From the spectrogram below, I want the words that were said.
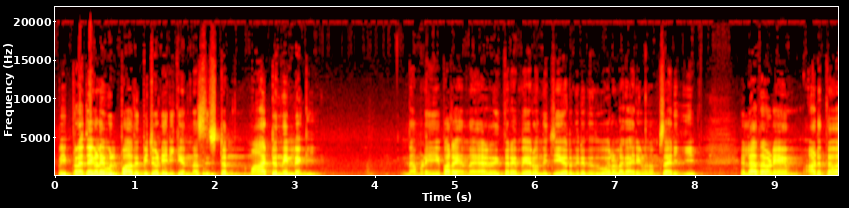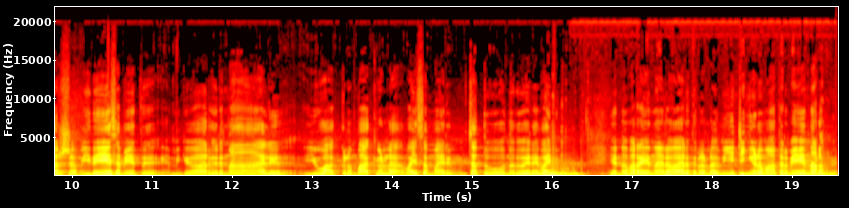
അപ്പോൾ ഈ പ്രജകളെ ഉൽപ്പാദിപ്പിച്ചുകൊണ്ടിരിക്കുന്ന സിസ്റ്റം മാറ്റുന്നില്ലെങ്കിൽ നമ്മൾ ഈ പറയുന്ന ഇത്രയും പേര് ഒന്നിച്ച് ചേർന്നിരുന്നത് ഇതുപോലുള്ള കാര്യങ്ങൾ സംസാരിക്കുകയും എല്ലാ തവണയും അടുത്ത വർഷം ഇതേ സമയത്ത് മിക്കവാറും ഒരു നാല് യുവാക്കളും ബാക്കിയുള്ള വയസ്സന്മാരും ചത്തുപോകുന്നത് വരെ വരും എന്ന് പറയുന്ന നിലവാരത്തിലുള്ള മീറ്റിങ്ങുകൾ മാത്രമേ നടക്കൂ.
